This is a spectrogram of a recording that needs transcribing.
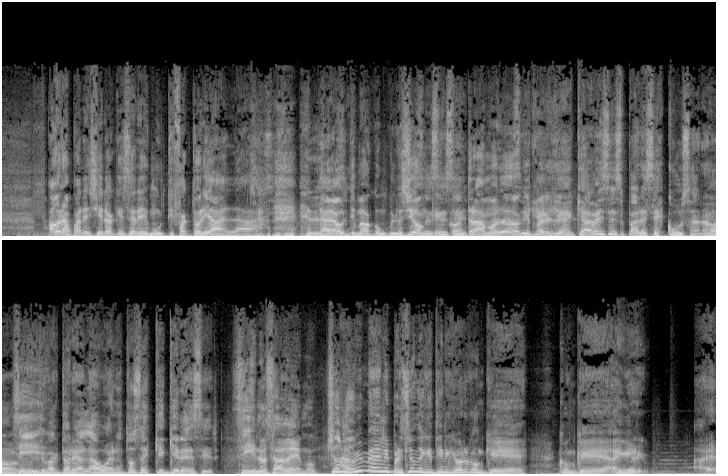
Ahora pareciera que ser es multifactorial la, la, la última conclusión Sí, que sí, sí. encontramos, Que que, parece- que- que a veces parece excusa, ¿no? Multifactorial. Ah, bueno, entonces, ¿qué quiere decir? Sí, no sabemos. Yo a no- mí me da la impresión de que tiene que ver con que, con que hay,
